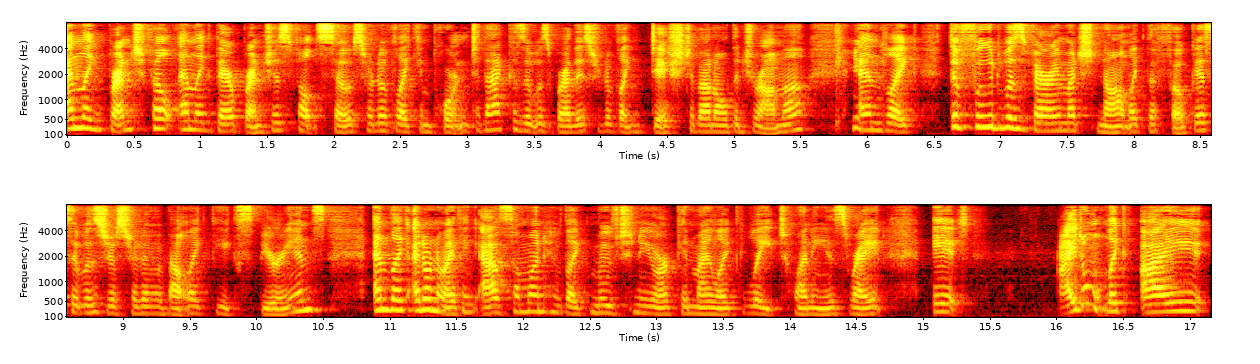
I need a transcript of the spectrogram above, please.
And like brunch felt and like their brunches felt so sort of like important to that because it was where they sort of like dished about all the drama and like the food was very much not like the focus it was just sort of about like the experience and like i don't know i think as someone who like moved to new york in my like late 20s right it I don't like I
